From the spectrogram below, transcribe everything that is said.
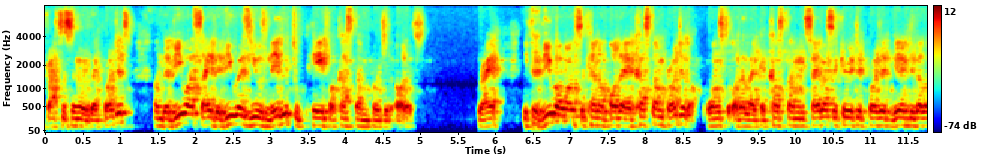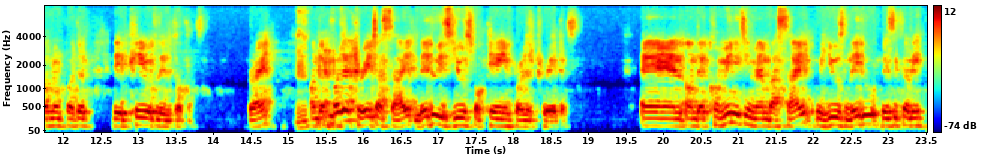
practicing with their projects. On the viewer side, the viewers use Ledu to pay for custom project orders, right? If a viewer wants to kind of order a custom project, wants to order like a custom cybersecurity project, game development project, they pay with Ledu tokens, right? Mm-hmm. On the project creator side, Ledu is used for paying project creators. And on the community member side, we use Ledu basically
